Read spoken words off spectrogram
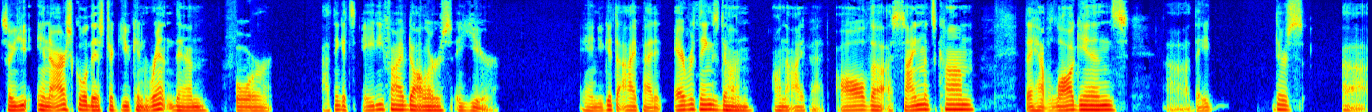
So you, in our school district, you can rent them for, I think it's $85 a year. And you get the iPad and everything's done on the iPad. All the assignments come. They have logins. Uh, they there's uh,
